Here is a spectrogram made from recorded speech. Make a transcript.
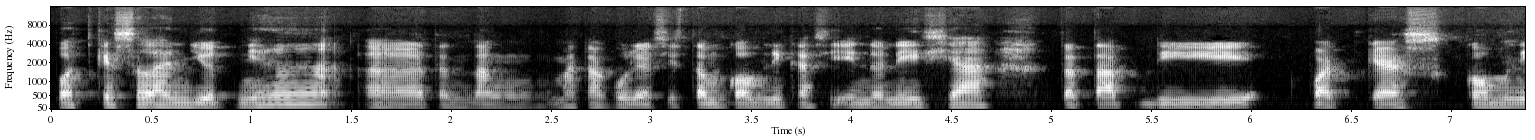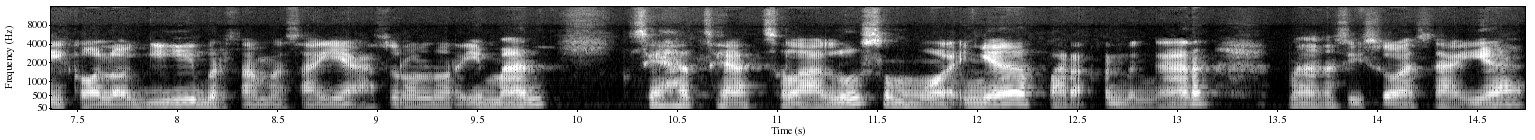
podcast selanjutnya uh, tentang mata kuliah Sistem Komunikasi Indonesia tetap di podcast Komunikologi bersama saya Asrul Nur Iman. Sehat-sehat selalu semuanya para pendengar mahasiswa saya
